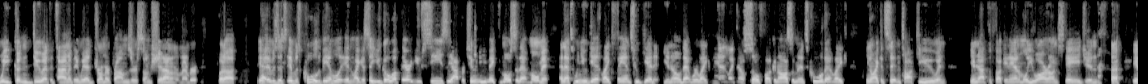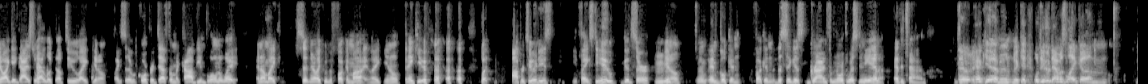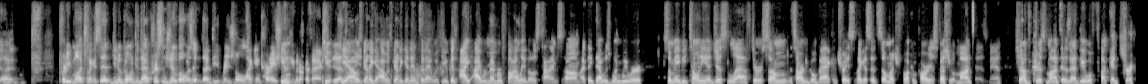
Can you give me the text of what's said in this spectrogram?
we couldn't do at the time. I think we had drummer problems or some shit. I don't remember, but uh, yeah, it was just it was cool to be able to, and like I say, you go up there, you seize the opportunity, you make the most of that moment. And that's when you get like fans who get it, you know, that were like, man, like that was so fucking awesome. And it's cool that like, you know, I could sit and talk to you and you're not the fucking animal you are on stage. And, you know, I get guys who I looked up to, like, you know, like I said, corporate death from a Macabre being blown away. And I'm like sitting there like, who the fuck am I? Like, you know, thank you. but opportunities, thanks to you, good sir, Mhm. you know, and, and booking fucking the sickest grind from Northwest Indiana at the time. Heck yeah, man. Heck yeah. Well, dude, that was like um, uh, pretty much like I said. You know, going through that, Chris and Jimbo was in the, the original like incarnation Hum- of Human Artifacts. Hu- Yeah, yeah, I was gonna get I was gonna get into that with you because I I remember finally those times. Um, I think that was when we were. So maybe Tony had just left or some. It's hard to go back and trace. Like I said, so much fucking partying, especially with Montez, man. Shout out to Chris Montez. That dude will fucking drink,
